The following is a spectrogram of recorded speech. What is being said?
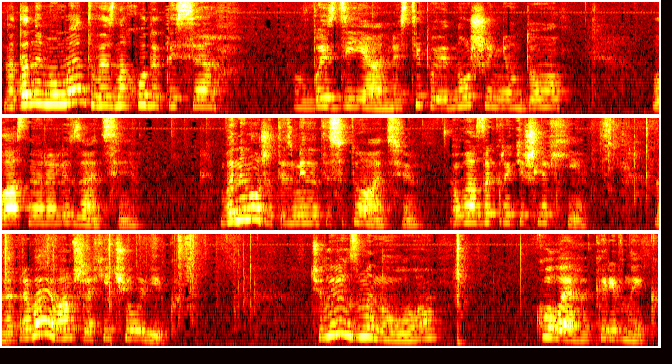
На даний момент ви знаходитеся в бездіяльності по відношенню до власної реалізації. Ви не можете змінити ситуацію. У вас закриті шляхи. Закриває вам шляхи чоловік. Чоловік з минулого, колега, керівник,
